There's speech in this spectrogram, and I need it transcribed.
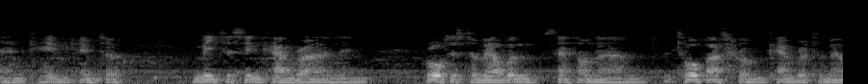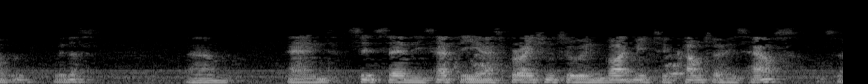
and Ken came to meet us in Canberra and then brought us to Melbourne, sat on um, a tour bus from Canberra to Melbourne with us. Um, and since then he's had the aspiration to invite me to come to his house. So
